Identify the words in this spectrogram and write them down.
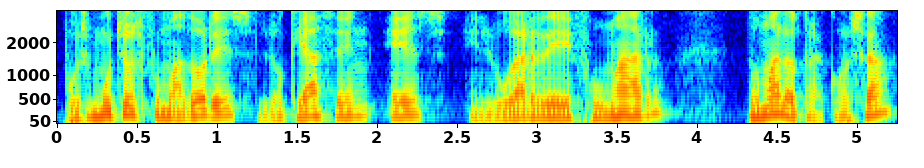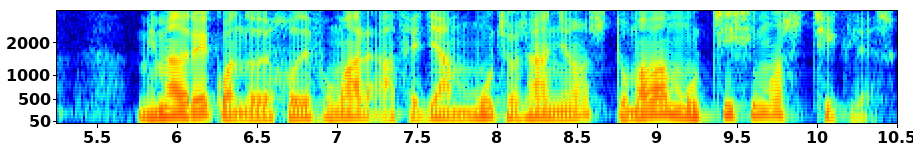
Pues muchos fumadores lo que hacen es, en lugar de fumar, tomar otra cosa. Mi madre, cuando dejó de fumar hace ya muchos años, tomaba muchísimos chicles.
